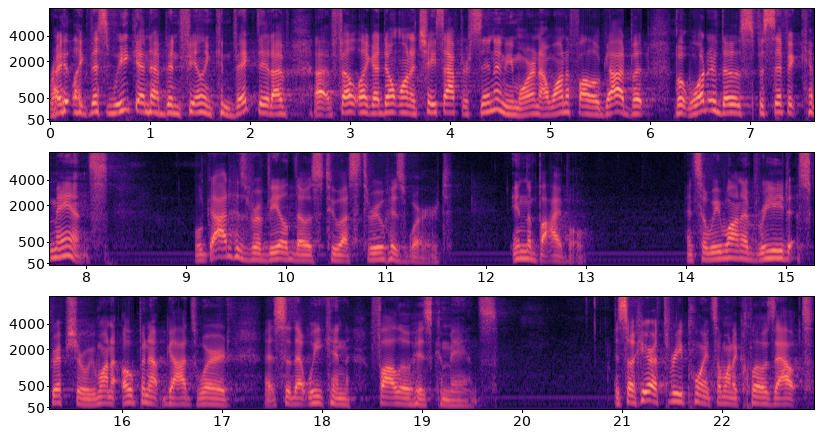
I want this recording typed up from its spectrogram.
right? Like this weekend, I've been feeling convicted. I've uh, felt like I don't want to chase after sin anymore and I want to follow God. But, but what are those specific commands? Well, God has revealed those to us through His Word in the Bible. And so we want to read Scripture. We want to open up God's Word uh, so that we can follow His commands. And so here are three points I want to close out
